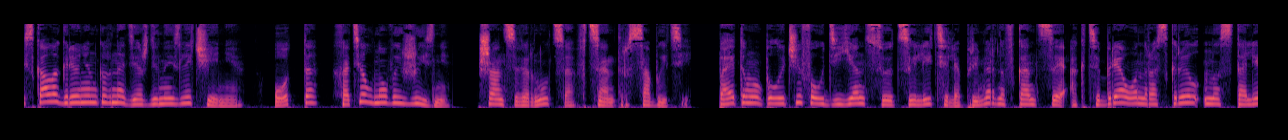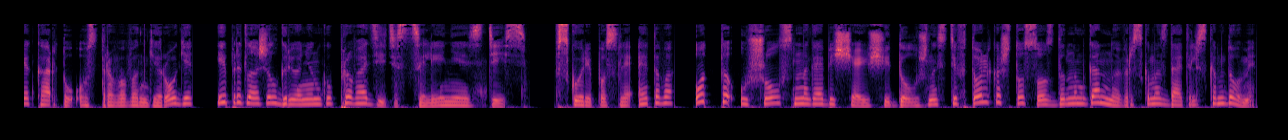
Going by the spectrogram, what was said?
искала Грёнинга в надежде на излечение. Отто хотел новой жизни, шанса вернуться в центр событий. Поэтому, получив аудиенцию целителя примерно в конце октября, он раскрыл на столе карту острова Вангероги и предложил Грёнингу проводить исцеление здесь. Вскоре после этого Отто ушел с многообещающей должности в только что созданном Ганноверском издательском доме,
